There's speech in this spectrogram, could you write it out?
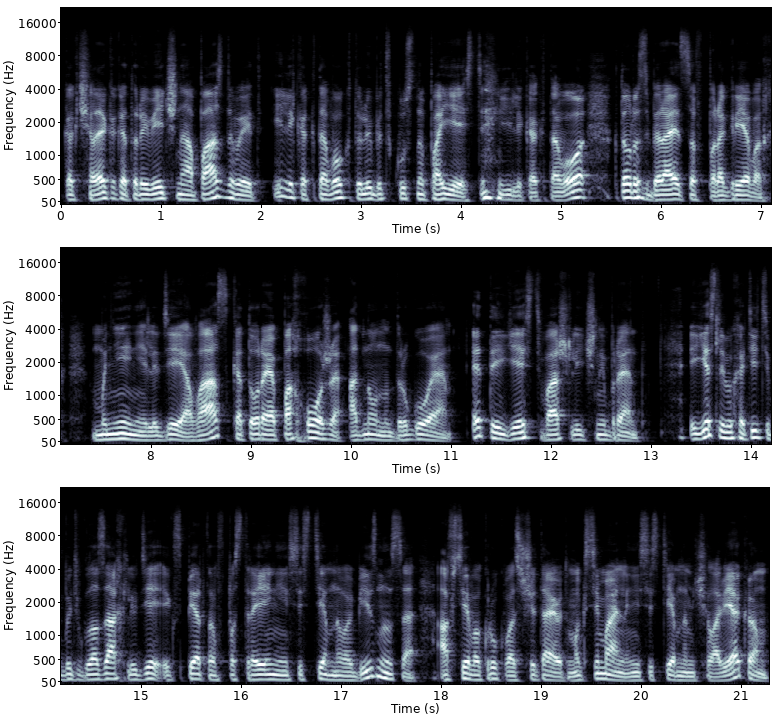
Как человека, который вечно опаздывает, или как того, кто любит вкусно поесть, или как того, кто разбирается в прогревах. Мнение людей о вас, которое похоже одно на другое, это и есть ваш личный бренд. И если вы хотите быть в глазах людей экспертом в построении системного бизнеса, а все вокруг вас считают максимально несистемным человеком,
